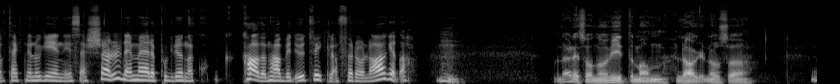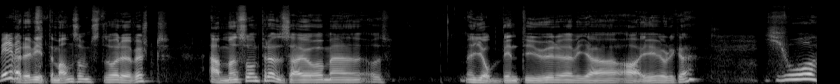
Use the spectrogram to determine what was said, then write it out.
av teknologien i seg sjøl, det er mer av hva den har blitt utvikla for å lage, da. Men det er litt sånn når hvite mann lager noe, så er det det hvite mann som står øverst. Amazon prøvde seg jo med, med jobbintervjuer via AI, gjorde du ikke det? Jo,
